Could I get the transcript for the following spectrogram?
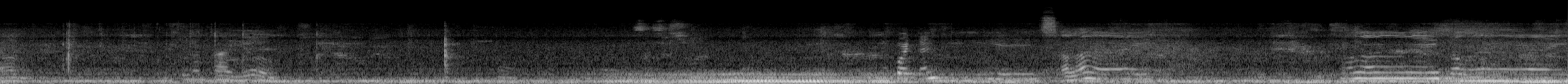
Yan. Ito lang tayo. Important is alive. Alive, alive. Alive.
